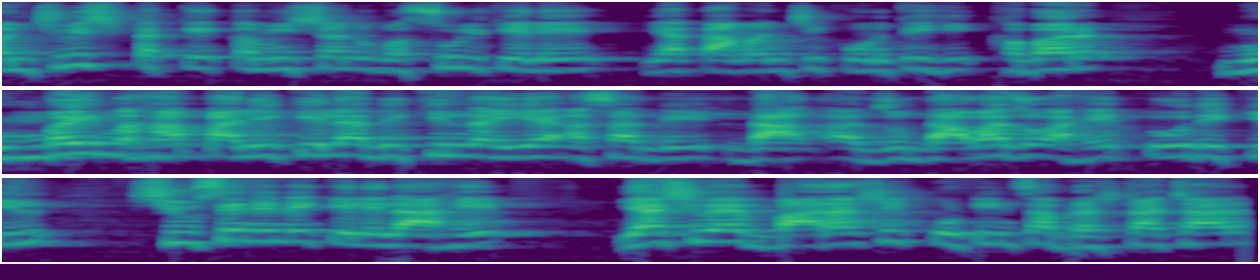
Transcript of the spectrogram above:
पंचवीस टक्के कमिशन वसूल केले. या कामांची कोणतीही खबर मुंबई महापालिकेला देखील नाहीये असा दे दा जो दावा जो आहे तो देखील शिवसेनेने केलेला आहे. याशिवाय बाराशे कोटींचा भ्रष्टाचार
